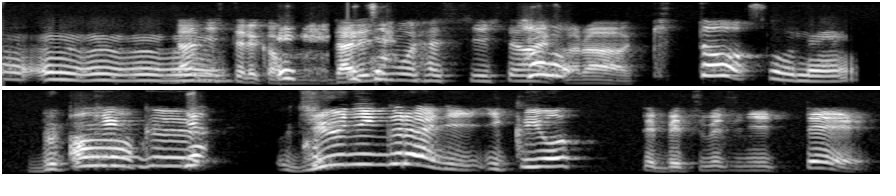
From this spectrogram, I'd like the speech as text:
うんうんうんうん。何してるかもえ誰にも発信してないからきっとそうね。ブッキングあーいや10人ぐらいに行くよって別々に言って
